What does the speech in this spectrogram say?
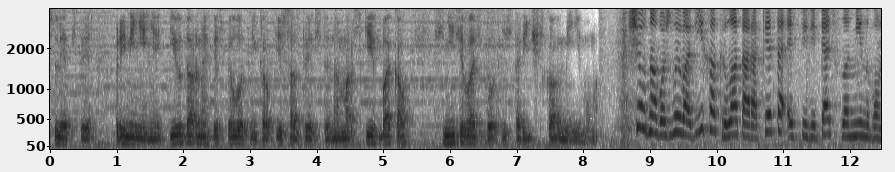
вследствие применения и ударных беспилотников, и, соответственно, морских бэков снизилась до исторического минимума. Ще одна важлива віха крилата ракета FPV-5 Фламінго.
